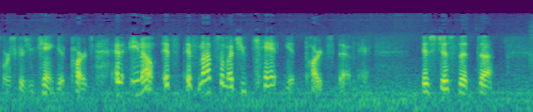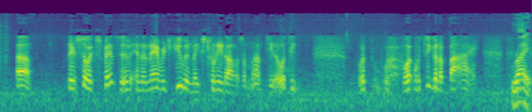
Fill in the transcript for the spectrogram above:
source because you can't get parts. And you know, it's it's not so much you can't get parts down there. It's just that uh, uh, they're so expensive, and an average Cuban makes twenty dollars a month. You know, what's he what, what what's he going to buy? right.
